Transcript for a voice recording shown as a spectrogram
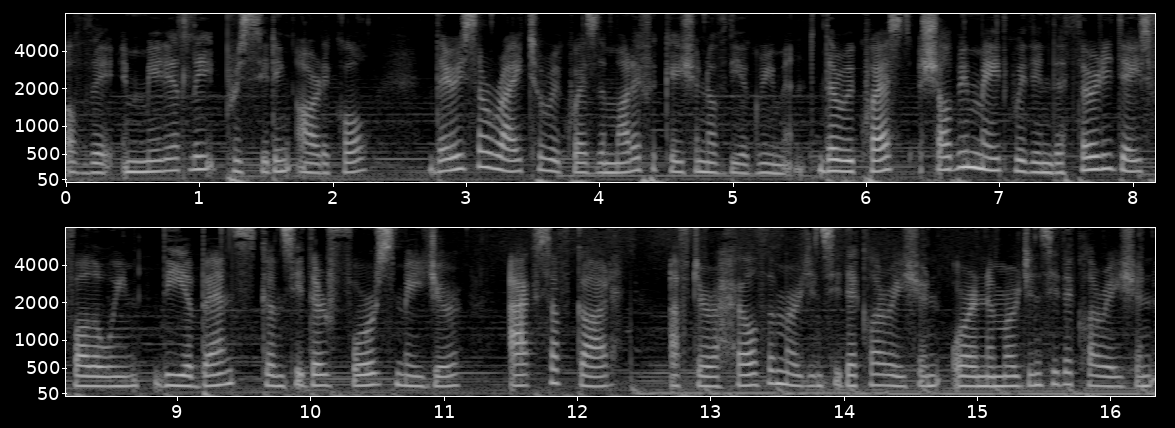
of the immediately preceding article, there is a right to request the modification of the agreement. The request shall be made within the 30 days following the events considered force majeure, acts of God, after a health emergency declaration or an emergency declaration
